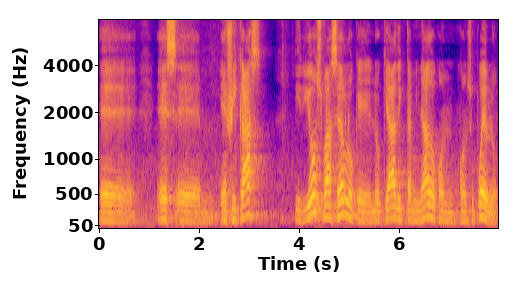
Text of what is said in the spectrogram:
eh, es eh, eficaz y Dios va a hacer lo que, lo que ha dictaminado con, con su pueblo.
